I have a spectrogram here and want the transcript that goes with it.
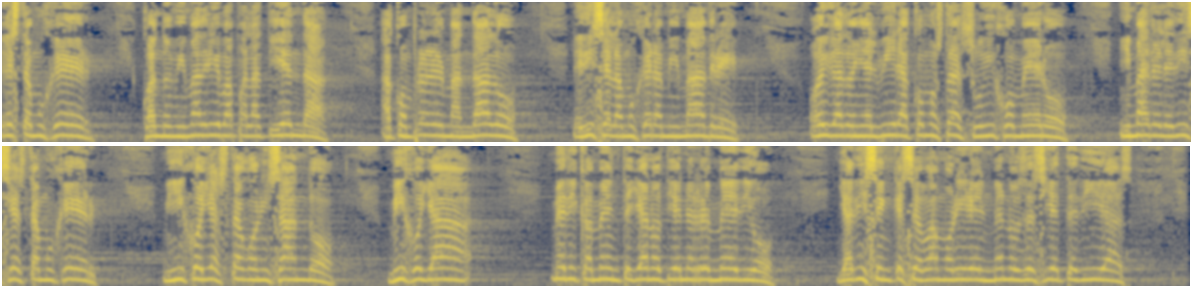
Esta mujer, cuando mi madre iba para la tienda a comprar el mandado, le dice la mujer a mi madre, oiga, doña Elvira, ¿cómo está su hijo Mero? Mi madre le dice a esta mujer, mi hijo ya está agonizando, mi hijo ya médicamente ya no tiene remedio, ya dicen que se va a morir en menos de siete días.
